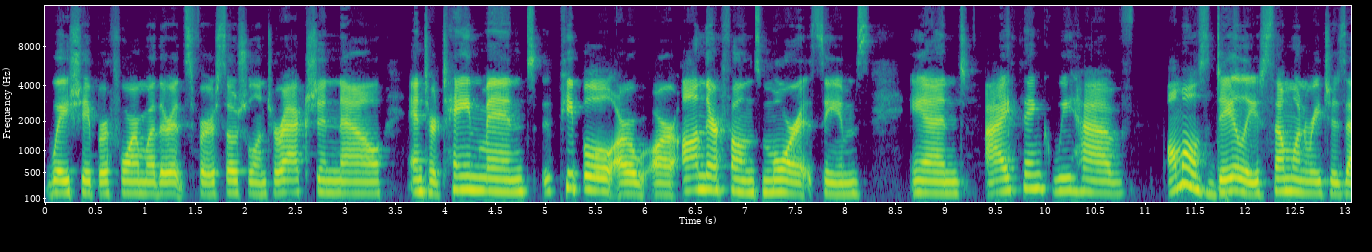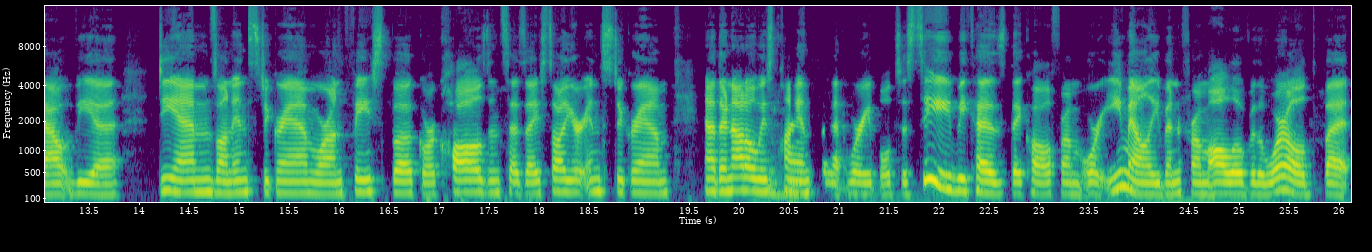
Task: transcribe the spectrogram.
way, shape, or form, whether it's for social interaction now, entertainment. People are, are on their phones more, it seems and I think we have almost daily someone reaches out via DMs on Instagram or on Facebook or calls and says, I saw your Instagram. Now, they're not always mm-hmm. clients that we're able to see because they call from or email even from all over the world. But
